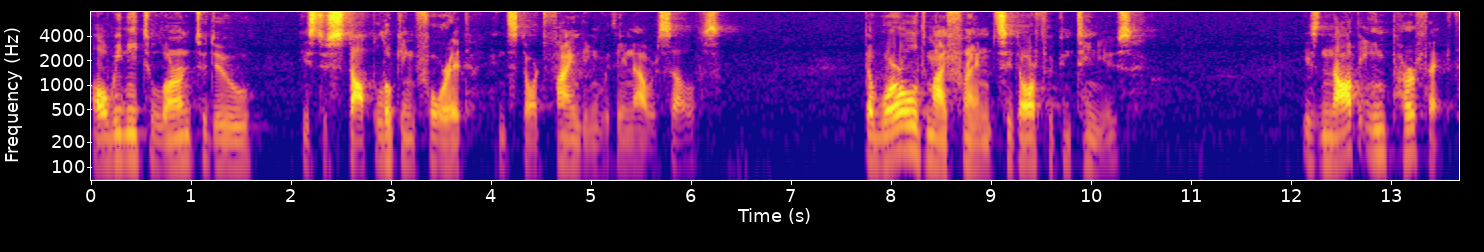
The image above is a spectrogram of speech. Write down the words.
All we need to learn to do is to stop looking for it and start finding within ourselves. The world, my friend, Siddhartha continues, is not imperfect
